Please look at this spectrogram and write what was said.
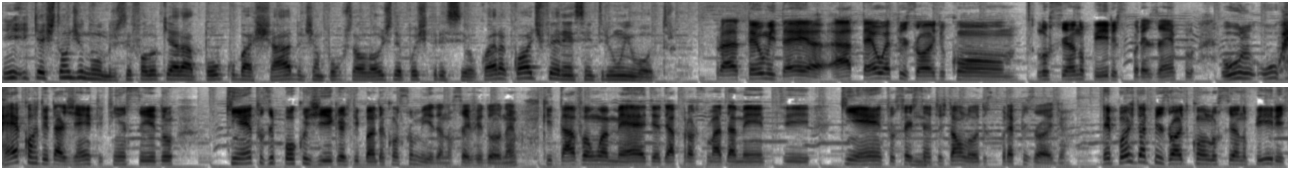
E, e, questão de números, você falou que era pouco baixado, tinha poucos downloads, depois cresceu. Qual, era, qual a diferença entre um e o outro? Pra ter uma ideia, até o episódio com Luciano Pires, por exemplo, o, o recorde da gente tinha sido 500 e poucos gigas de banda consumida no servidor, né? Que dava uma média de aproximadamente 500, 600 hum. downloads por episódio. Depois do episódio com o Luciano Pires,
